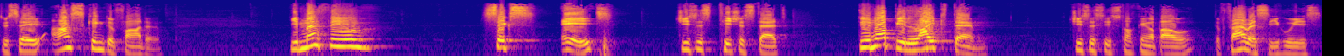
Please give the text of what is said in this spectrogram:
to say asking the Father. In Matthew 6 8, Jesus teaches that do not be like them. Jesus is talking about the Pharisee who is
